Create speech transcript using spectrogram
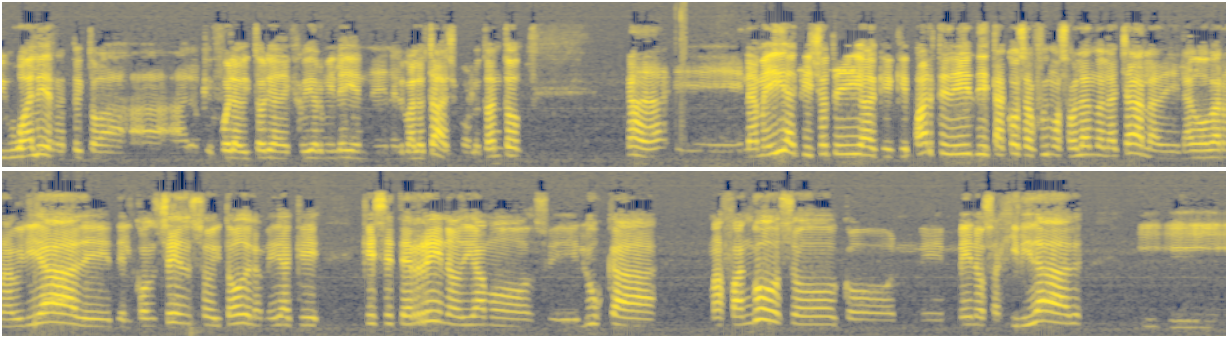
iguales respecto a, lo que fue la victoria de Javier Milei en, el balotaje. Por lo tanto, nada, eh, en la medida que yo te diga que, parte de, estas cosas fuimos hablando en la charla, de la gobernabilidad, del consenso y todo, en la medida que, ese terreno, digamos, eh, luzca más fangoso, con eh, menos agilidad y,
